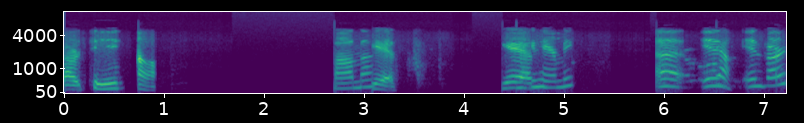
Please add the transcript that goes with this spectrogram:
RT. Mama. Yes. Yes. You can you hear me. Uh, in Yeah. in verse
